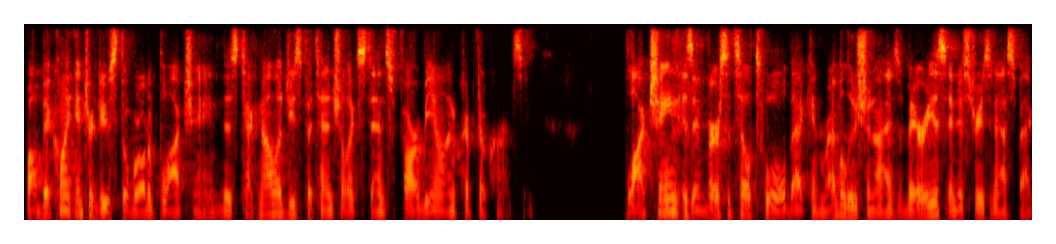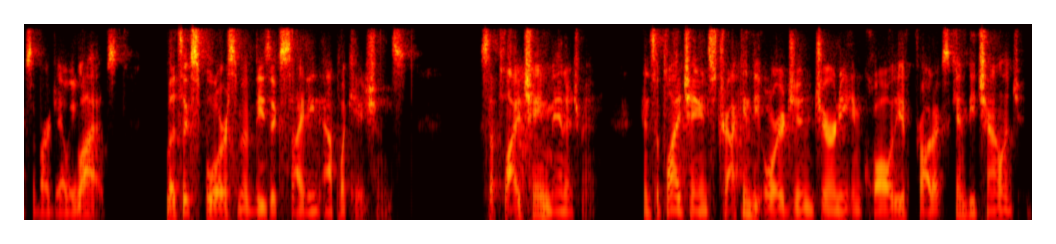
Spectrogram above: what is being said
While Bitcoin introduced the world of blockchain, this technology's potential extends far beyond cryptocurrency. Blockchain is a versatile tool that can revolutionize various industries and aspects of our daily lives. Let's explore some of these exciting applications. Supply chain management. In supply chains, tracking the origin, journey, and quality of products can be challenging.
